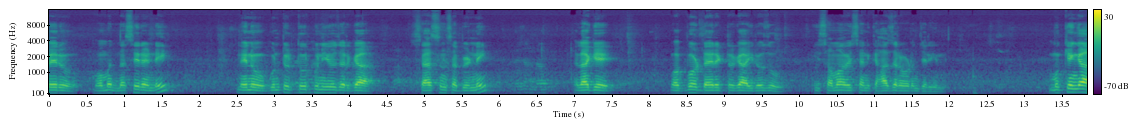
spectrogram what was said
పేరు మొహమ్మద్ నసీర్ అండి. నేను గుంటూరు తూర్పు నియోజకవర్గ శాసనసభ్యుడిని. అలాగే వక్ బోర్డ్ డైరెక్టర్గా ఈరోజు ఈ సమావేశానికి హాజరవ్వడం జరిగింది. ముఖ్యంగా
